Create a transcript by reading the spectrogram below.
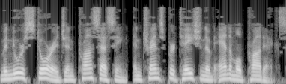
manure storage and processing, and transportation of animal products.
